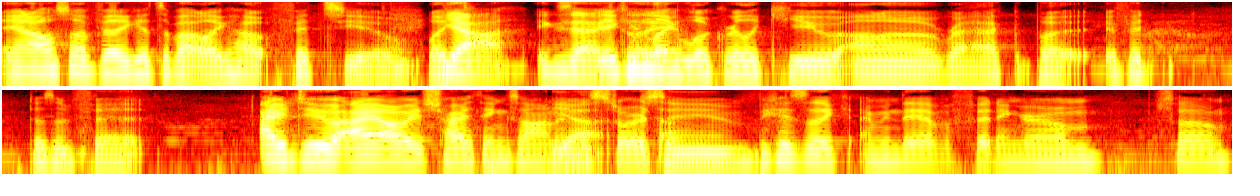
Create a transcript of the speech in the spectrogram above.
And also, I feel like it's about like how it fits you. Like, yeah, exactly. It can like look really cute on a rack, but if it doesn't fit, I do. I always try things on yeah, in the stores same. because, like, I mean, they have a fitting room, so.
